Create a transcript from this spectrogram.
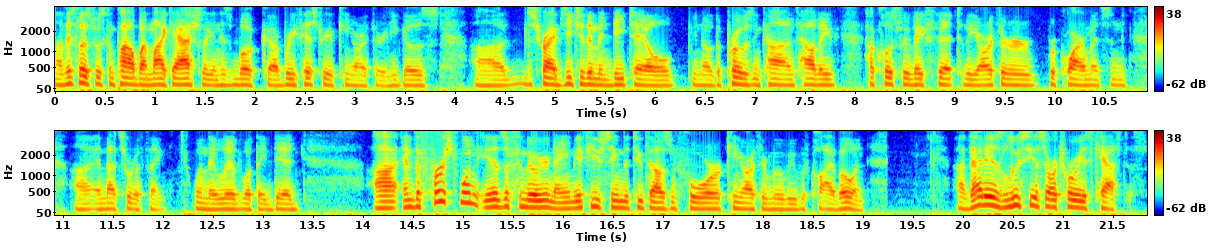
Uh, this list was compiled by Mike Ashley in his book, uh, Brief History of King Arthur, and he goes, uh, describes each of them in detail, you know, the pros and cons, how they, how closely they fit to the Arthur requirements and, uh, and that sort of thing, when they lived, what they did. Uh, and the first one is a familiar name if you've seen the 2004 King Arthur movie with Clive Owen. Uh, that is Lucius Artorius Castus.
